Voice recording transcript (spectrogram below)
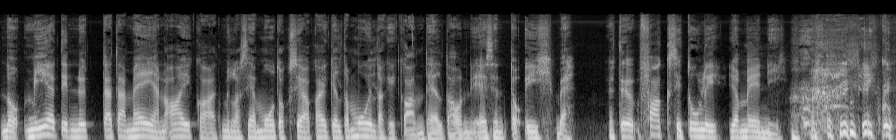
No mietin nyt tätä meidän aikaa, että millaisia muutoksia kaikilta muiltakin kanteilta on, niin ei se nyt ole ihme. Että faksi tuli ja meni, niin kuin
